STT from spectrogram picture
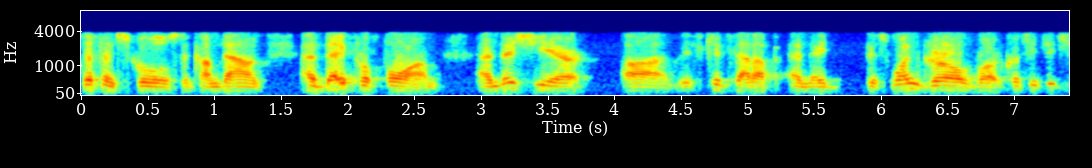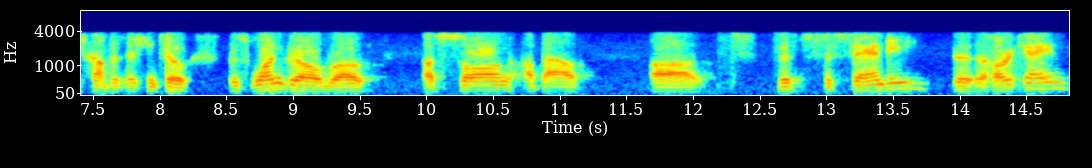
different schools to come down and they perform. And this year, uh, these kids got up and they this one girl wrote because he teaches composition too. This one girl wrote a song about uh, the, the Sandy, the, the hurricane,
